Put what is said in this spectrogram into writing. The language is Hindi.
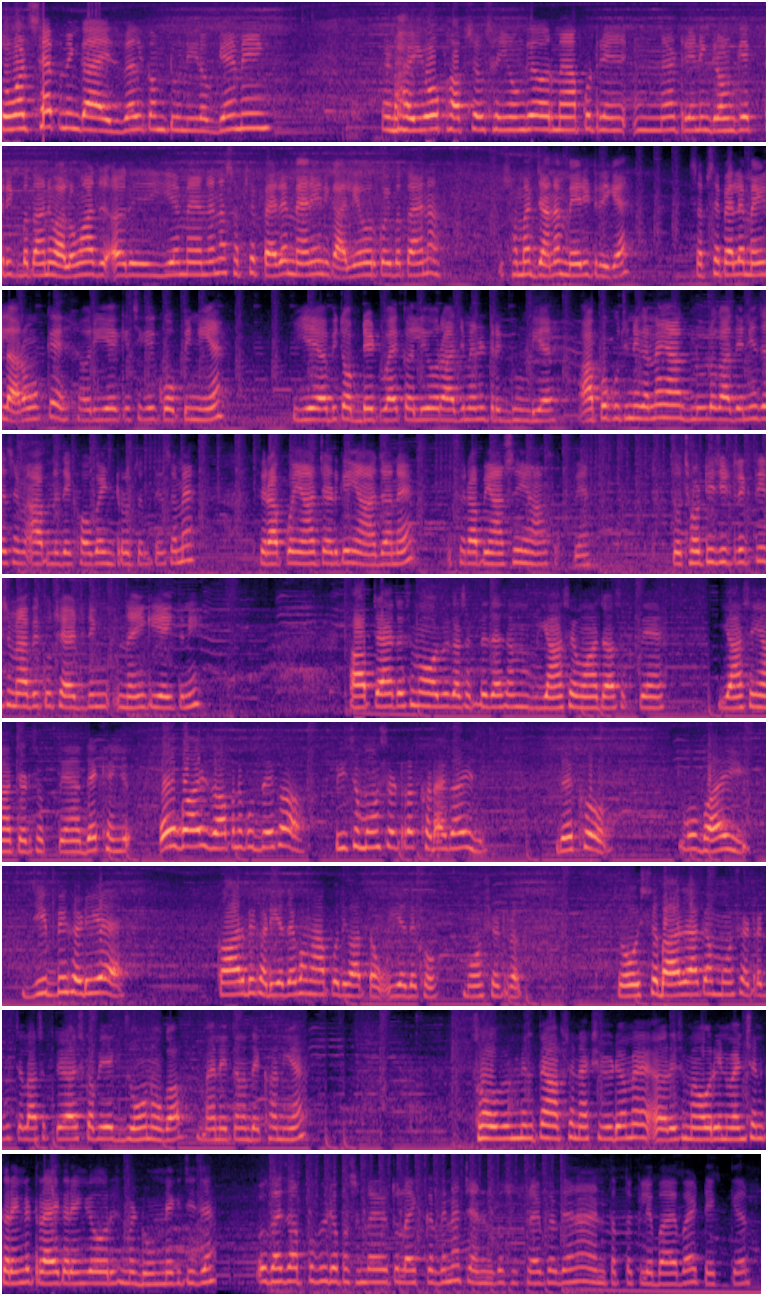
तो what's happening guys welcome to Nirav gaming and I hope आप सब सही होंगे और मैं आपको ट्रेन मैं ट्रेनिंग ग्राउंड की एक ट्रिक बताने वाला हूँ। आज, अरे, ये मैंने ना सबसे पहले मैंने ही निकाली है और कोई बताया ना तो समझ जाना मेरी ट्रिक है। सबसे पहले मैं ही ला रहा हूँ ओके और ये किसी की कॉपी नहीं है। ये अभी तो अपडेट हुआ है, कल ही और आज मैंने ट्रिक ढूंढी है। आपको कुछ नहीं करना है यहाँ ग्लू लगा देनी है, जैसे आपने देखा होगा इंट्रो चलते समय। फिर आपको यहाँ चढ़ के यहाँ आ जाना है। फिर आप यहाँ से यहाँ आ सकते हैं। तो छोटी सी ट्रिक थी, इसमें अभी कुछ एडिटिंग नहीं की है इतनी। आप चाहें तो इसमें और भी कर सकते हैं, जैसे हम यहाँ से वहाँ जा सकते हैं, यहाँ से यहाँ चढ़ सकते हैं, देखेंगे। ओ गाइज़ आपने कुछ देखा? पीछे मोस्टर ट्रक खड़ा है गाइज़ देखो, वो भाई, जीप भी खड़ी है। कार भी खड़ी है, देखो मैं आपको दिखाता हूँ, ये देखो मोशर ट्रक तो इससे बाहर जाकर हम मोशर ट्रक भी चला सकते हैं, इसका भी एक जोन होगा, मैंने इतना देखा नहीं है। सो तो मिलते हैं आपसे नेक्स्ट वीडियो में, और इसमें और इन्वेंशन करेंगे ट्राई करेंगे, और इसमें ढूँढने की चीज़ें। तो गाइज़ आपको वीडियो पसंद आए तो लाइक कर देना चैनल को सब्सक्राइब कर देना एंड तब तक के लिए बाय बाय टेक केयर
